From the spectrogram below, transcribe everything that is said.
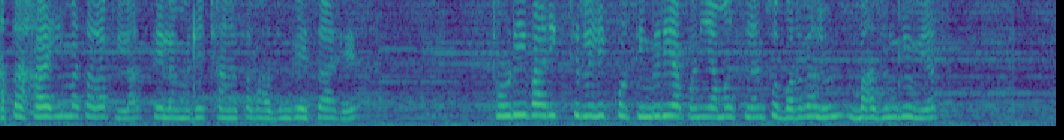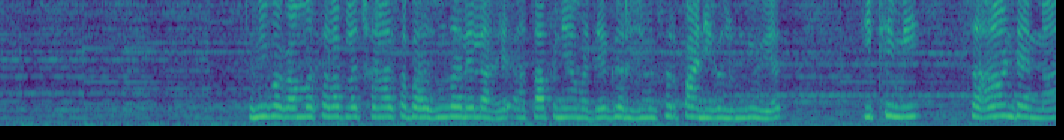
आता हाही मसाला आपल्याला तेलामध्ये छान असा भाजून घ्यायचा आहे. थोडी बारीक चिरलेली कोथिंबीर आपण या मसाल्यांसोबत घालून भाजून घेऊयात. तुम्ही बघा मसाला आपला छान असा भाजून झालेला आहे. आता आपण यामध्ये गरजेनुसार पाणी घालून घेऊयात. इथे मी सहा अंड्यांना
